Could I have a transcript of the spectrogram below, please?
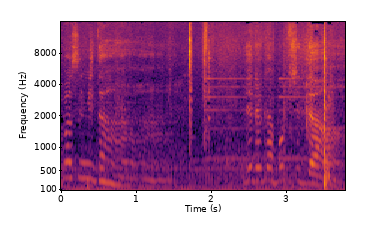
잡았습니다. 내려가 봅시다.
